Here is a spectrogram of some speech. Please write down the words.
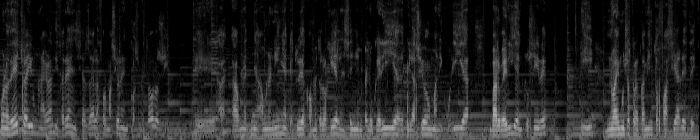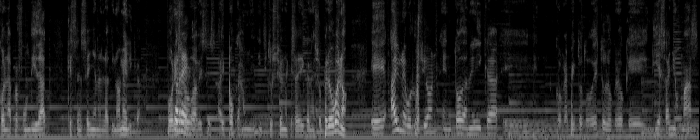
bueno, de hecho hay una gran diferencia ya la formación en cosmetology. Eh, a, una, a, una, niña que estudia cosmetología le enseñan peluquería, depilación, manicuría, barbería inclusive, y no hay muchos tratamientos faciales de, con la profundidad que se enseñan en Latinoamérica. Por eso a veces hay pocas instituciones que se dedican a eso. Pero bueno, eh, hay una evolución en toda América eh, con respecto a todo esto. Yo creo que en 10 años más,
